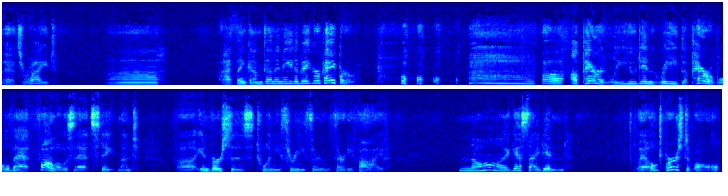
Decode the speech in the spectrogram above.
That's right. Uh, I think I'm going to need a bigger paper. uh, apparently, you didn't read the parable that follows that statement uh, in verses 23 through 35. No, I guess I didn't. Well, first of all,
